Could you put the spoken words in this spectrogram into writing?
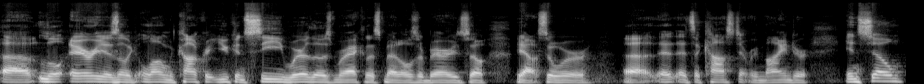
uh, little areas along the concrete, you can see where those miraculous medals are buried. So yeah, so we're uh, it's a constant reminder. And so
